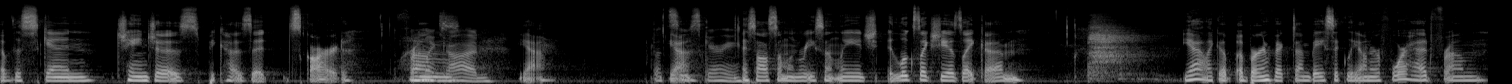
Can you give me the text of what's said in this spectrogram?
of the skin changes because it scarred. oh my god, Yeah. that's Yeah. so scary. I saw someone recently, and she, it looks like she has like um, yeah, like a, a burn victim basically on her forehead from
